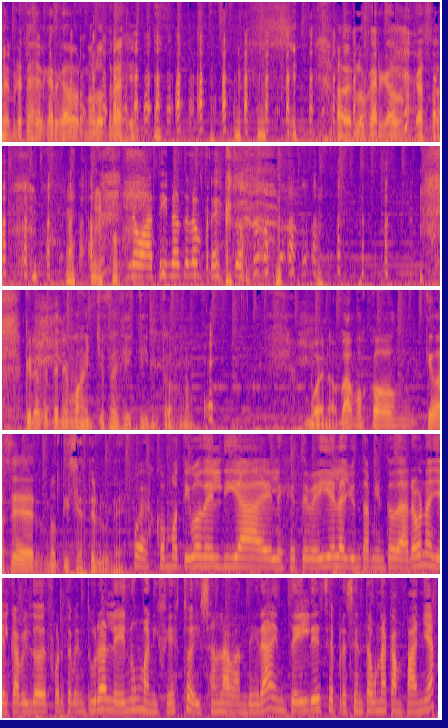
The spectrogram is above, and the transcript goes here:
¿Me prestas el cargador? No lo traje. Haberlo cargado en casa. Bueno, No, a ti no te lo presto. creo que tenemos enchufes distintos, ¿no? Bueno, vamos con... ¿Qué va a ser noticia este lunes? Pues con motivo del día LGTBI, el Ayuntamiento de Arona y el Cabildo de Fuerteventura leen un manifiesto e izan la bandera. En Teilde se presenta una campaña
